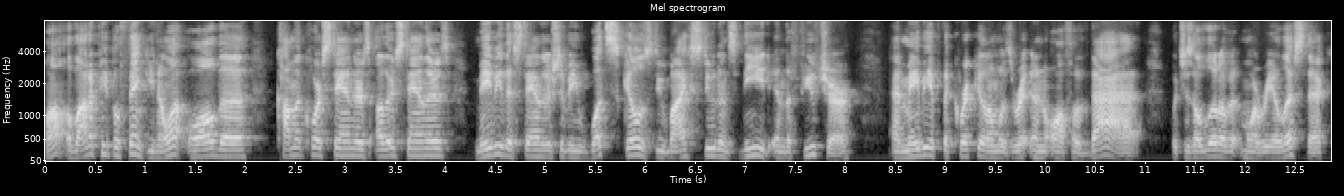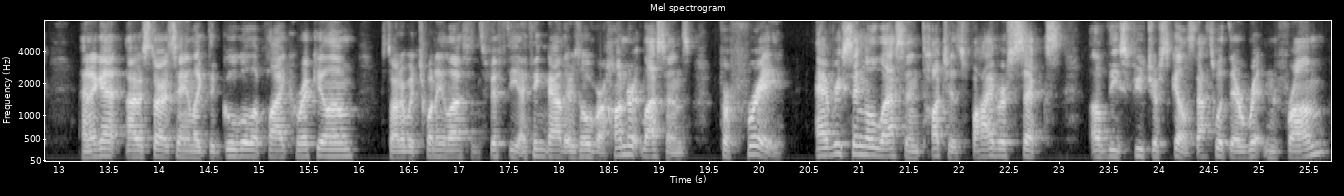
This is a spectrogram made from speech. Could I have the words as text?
well, a lot of people think you know what all the Common Core standards, other standards. Maybe the standard should be what skills do my students need in the future, and maybe if the curriculum was written off of that, which is a little bit more realistic and again, I would start saying like the Google Applied curriculum started with 20 lessons, 50. I think now there's over 100 lessons for free. Every single lesson touches five or six of these future skills. That's what they're written from,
